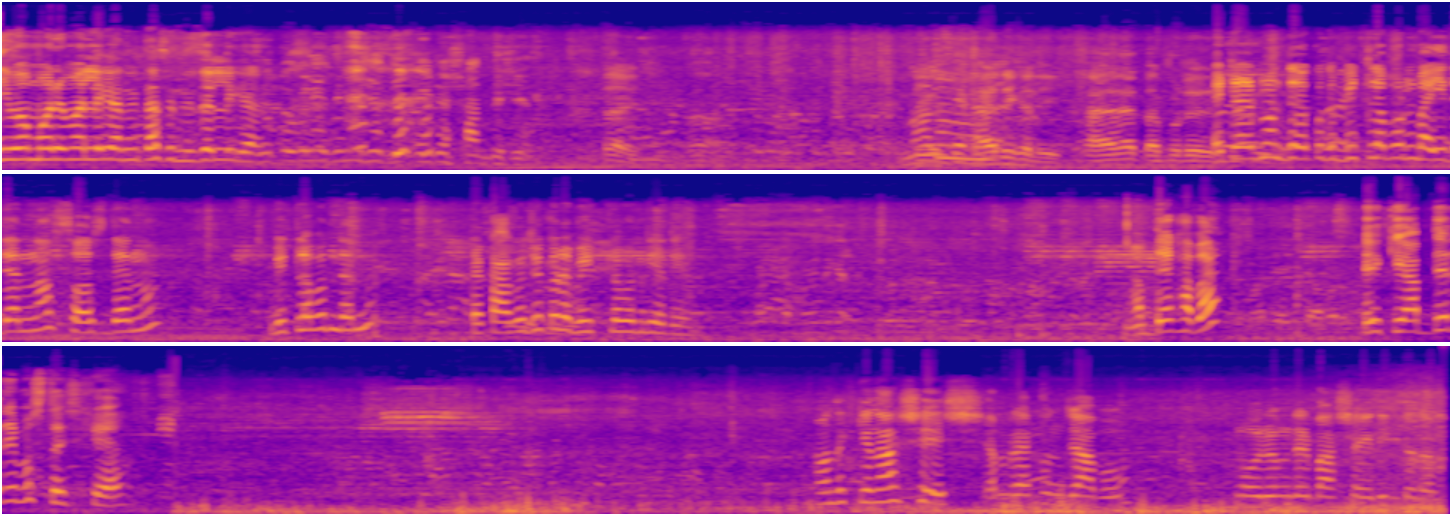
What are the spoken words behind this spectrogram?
নিবা মরে মারলে গান নিতেছে নিজের লিগা। যতগুলো জিনিস আছে এইটা স্বাদ বেশি আছে। তাই? খায় দেখালি খায় তারপরে এটার মধ্যে কত বিট লবণ বা ই দেন না সস দেন না? বিট লবণ দেন না? তা কাগজে করে বিট লবণ দিয়ে দেন। আপ দে খাবা এই কি আপ দিয়ে বসতে আমাদের কেনা শেষ আমরা এখন যাব ময়ূরমদের বাসায় এদিকটা যাব।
